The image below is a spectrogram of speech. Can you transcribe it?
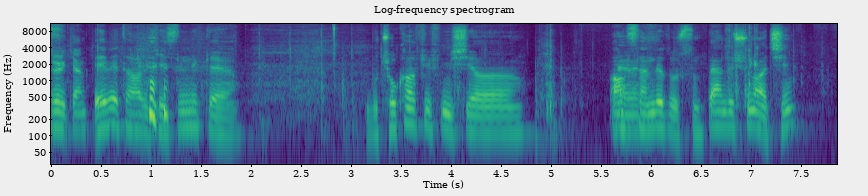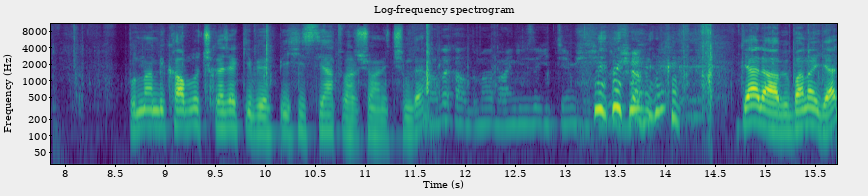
götürürken. Evet abi kesinlikle ya. Bu çok hafifmiş ya. Al Evet. sende dursun. Ben de şunu açayım. Bundan bir kablo çıkacak gibi bir hissiyat var şu an içimde. Arada kaldım abi. Hanginize gideceğimi şaşırdım şu an. Gel abi bana gel.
